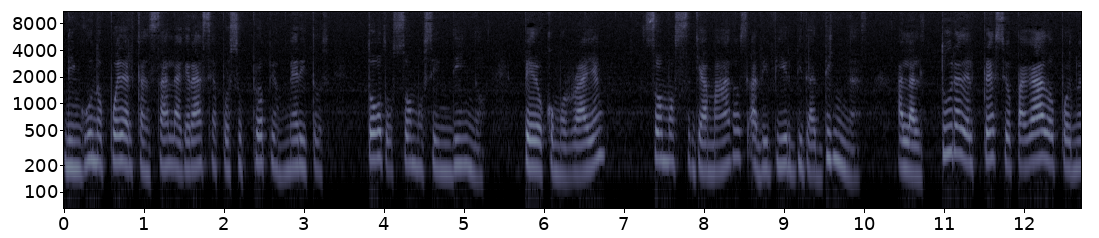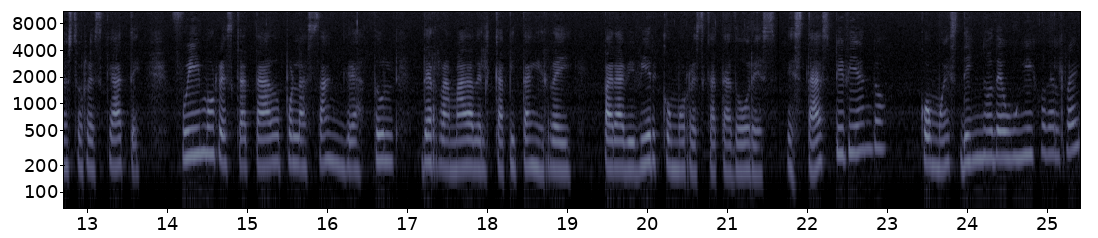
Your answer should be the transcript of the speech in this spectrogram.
Ninguno puede alcanzar la gracia por sus propios méritos. Todos somos indignos pero como Ryan, somos llamados a vivir vidas dignas, a la altura del precio pagado por nuestro rescate. Fuimos rescatados por la sangre azul derramada del capitán y rey para vivir como rescatadores. ¿Estás viviendo como es digno de un hijo del rey?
